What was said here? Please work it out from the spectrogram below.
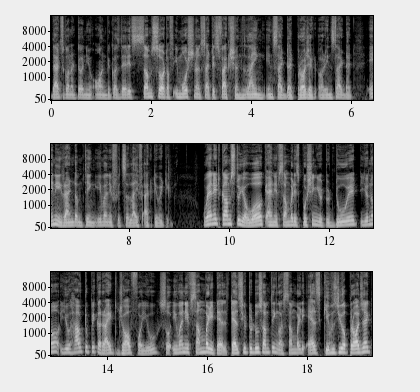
that's going to turn you on because there is some sort of emotional satisfaction lying inside that project or inside that any random thing even if it's a life activity when it comes to your work and if somebody is pushing you to do it you know you have to pick a right job for you. So even if somebody tell, tells you to do something or somebody else gives you a project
